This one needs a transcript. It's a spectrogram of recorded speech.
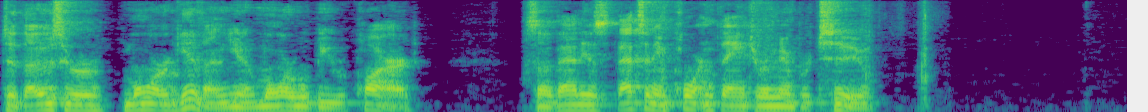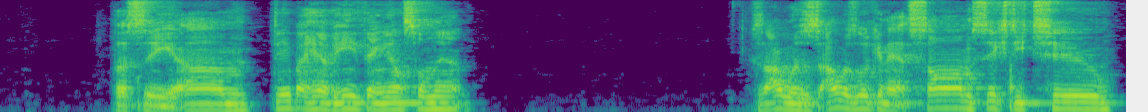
to those who are more given, you know, more will be required. So that is that's an important thing to remember too. Let's see. Um, did anybody have anything else on that? Because I was I was looking at Psalm sixty two,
